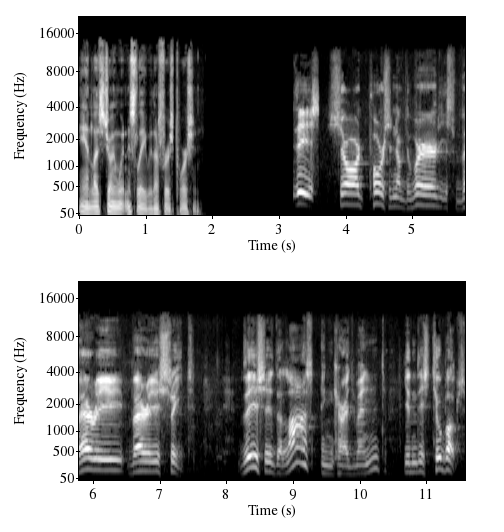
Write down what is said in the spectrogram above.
And let's join Witness Lee with our first portion. This short portion of the word is very, very sweet. This is the last encouragement in these two books.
